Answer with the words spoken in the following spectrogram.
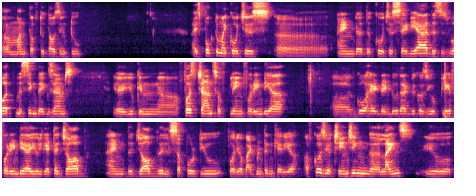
uh, month of 2002. I spoke to my coaches, uh, and uh, the coaches said, "Yeah, this is worth missing the exams. Uh, you can uh, first chance of playing for India. Uh, go ahead and do that because you play for India, you'll get a job, and the job will support you for your badminton career. Of course, you're changing lines. You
